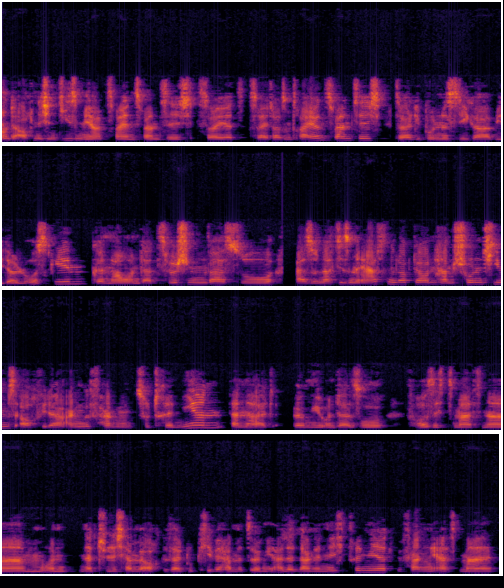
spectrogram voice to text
und auch nicht in diesem Jahr 22. Es soll jetzt 2023 soll die Bundesliga wieder losgehen. Genau. Und dazwischen war es so, also nach diesem ersten Lockdown haben schon Teams auch wieder angefangen zu trainieren. Dann halt irgendwie unter so Vorsichtsmaßnahmen und natürlich haben wir auch gesagt, okay, wir haben jetzt irgendwie alle lange nicht trainiert. Wir fangen erstmal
